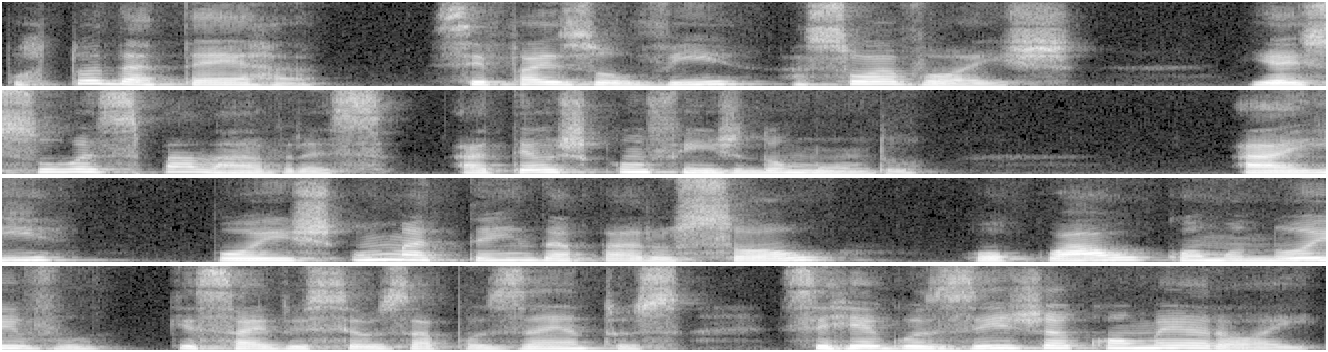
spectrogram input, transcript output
por toda a terra se faz ouvir a sua voz e as suas palavras até os confins do mundo. Aí pôs uma tenda para o sol, o qual, como noivo que sai dos seus aposentos, se regozija como herói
